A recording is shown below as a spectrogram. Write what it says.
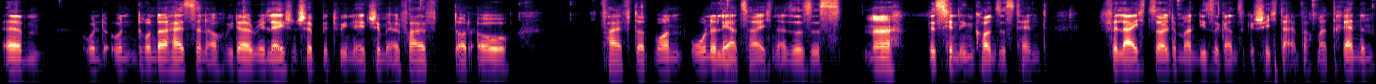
Ähm, und unten drunter heißt dann auch wieder Relationship between HTML5.0 5.1 ohne Leerzeichen. Also es ist na, bisschen inkonsistent. Vielleicht sollte man diese ganze Geschichte einfach mal trennen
